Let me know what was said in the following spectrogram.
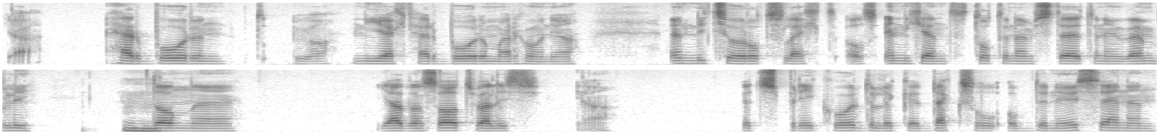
ja, herboren, ja, niet echt herboren, maar gewoon ja, een niet zo rot slecht als in Gent Tottenham stuiten in Wembley. Mhm. dan, eh, ja, dan zou het wel eens ja, het spreekwoordelijke deksel op de neus zijn en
